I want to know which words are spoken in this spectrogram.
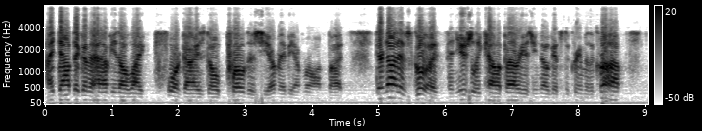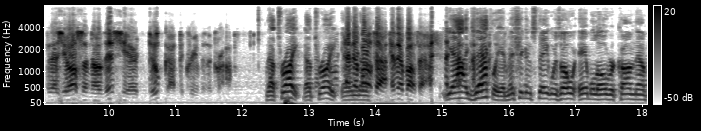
I doubt they're going to have, you know, like four guys go pro this year. Maybe I'm wrong, but they're not as good. And usually Calipari, as you know, gets the cream of the crop. But as you also know, this year Duke got the cream of the crop. That's right. That's right. And, and they're uh, both out. And they're both out. yeah, exactly. And Michigan State was able to overcome them.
